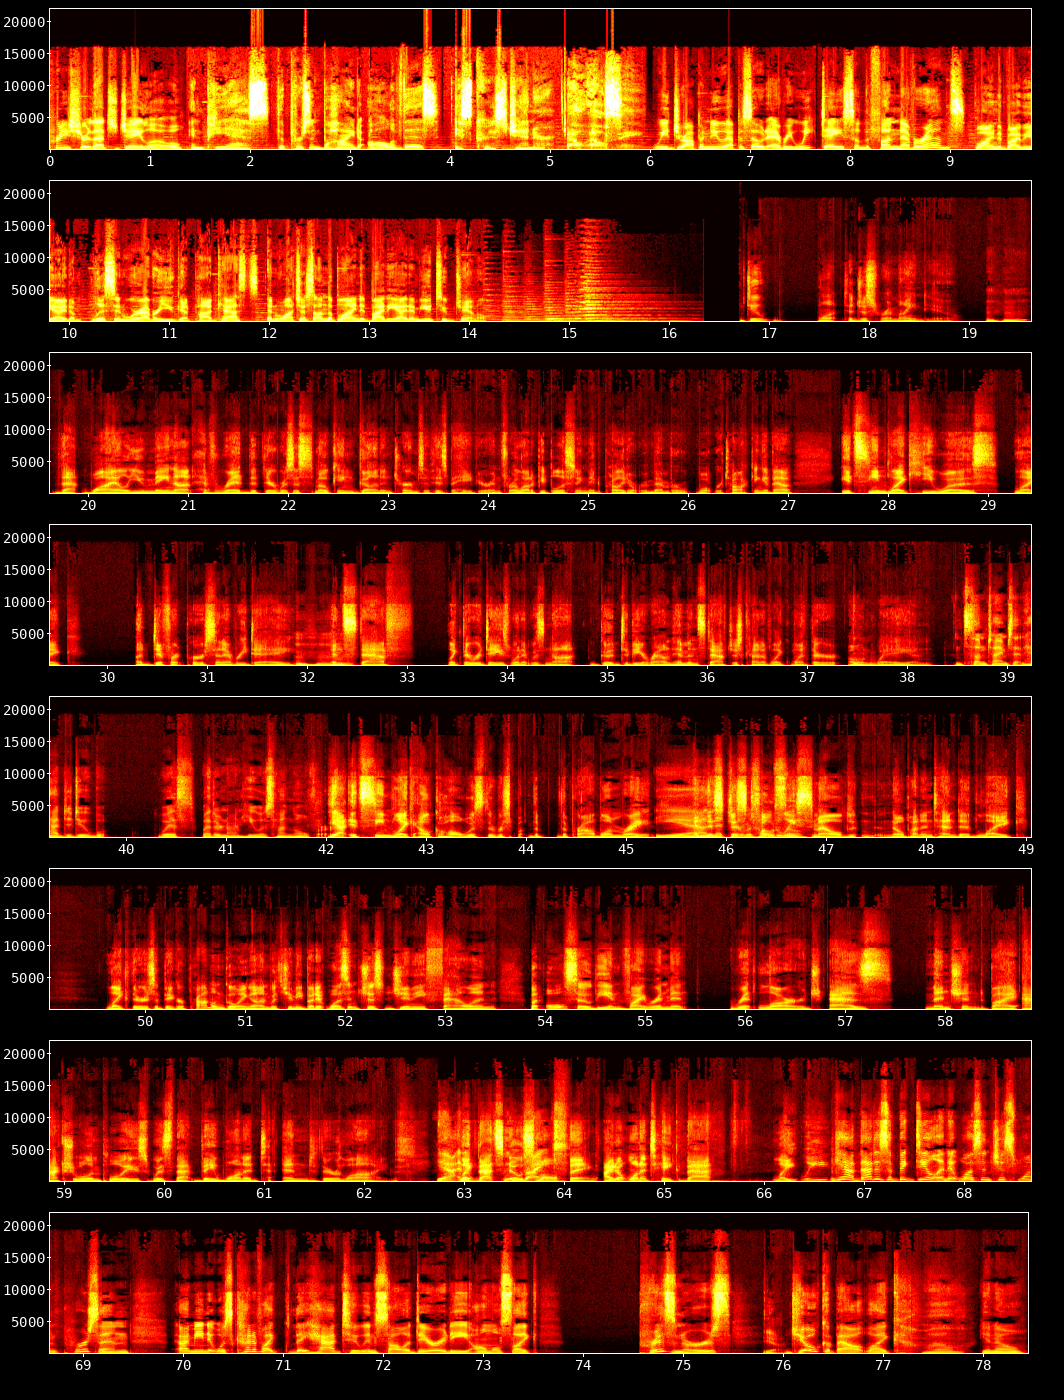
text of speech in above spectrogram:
Pretty sure that's J Lo. And P.S. The person behind all of this is Kris Jenner. LLC. We drop a new episode every weekday, so the fun never ends. Blinded by the item. Listen wherever you get podcasts, and watch us on the Blinded by the Item YouTube channel. I do want to just remind you mm-hmm. that while you may not have read that there was a smoking gun in terms of his behavior, and for a lot of people listening, they probably don't remember what we're talking about. It seemed like he was like a different person every day, mm-hmm. and staff like there were days when it was not good to be around him, and staff just kind of like went their mm. own way and. And sometimes it had to do w- with whether or not he was hungover. Yeah, it seemed like alcohol was the resp- the, the problem, right? Yeah, and and this that there just was totally also- smelled, n- no pun intended, like like there's a bigger problem going on with Jimmy. But it wasn't just Jimmy Fallon, but also the environment writ large, as mentioned by actual employees, was that they wanted to end their lives. Yeah. Like it- that's no small thing. I don't mm. want to take that lightly. Yeah, that is a big deal. And it wasn't just one person. I mean, it was kind of like they had to, in solidarity, almost like prisoners, Yeah. joke about, like, well, you know,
